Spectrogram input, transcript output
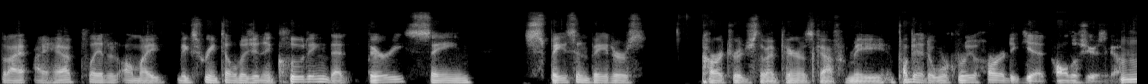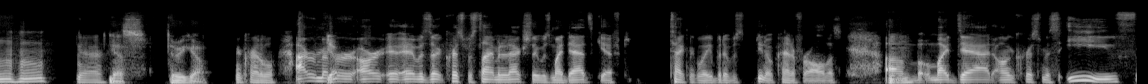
but I, I have played it on my big screen television, including that very same Space Invaders cartridge that my parents got for me. Probably had to work really hard to get all those years ago. mm-hmm. Yeah. Yes. There you go. Incredible. I remember our it, was at Christmas time and it actually was my dad's gift technically, but it was, you know, kind of for all of us. Um, but my dad on Christmas Eve,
